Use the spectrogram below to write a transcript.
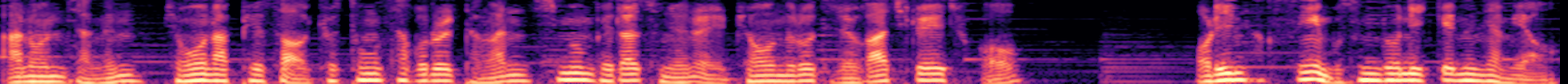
안 원장은 병원 앞에서 교통사고를 당한 신문배달 소년을 병원으로 데려가 치료해주고 어린 학생이 무슨 돈이 있겠느냐며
